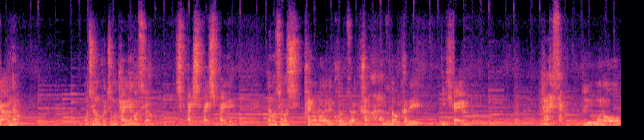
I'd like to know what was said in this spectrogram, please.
逆なの。もちろんこっちも耐えてますよ。失敗失敗失敗で。でもその失敗の中でこいつは必ずどっかで生き返る。話したくというものを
